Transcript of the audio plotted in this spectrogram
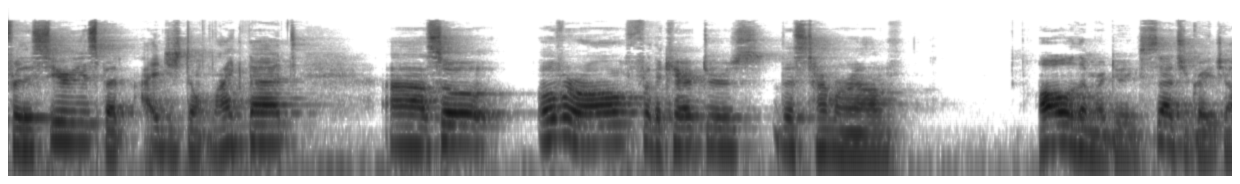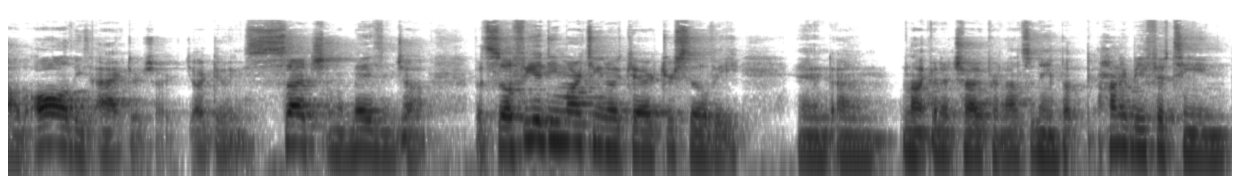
for this series, but I just don't like that. Uh, so overall, for the characters this time around, all of them are doing such a great job. All these actors are, are doing such an amazing job. But Sophia Di Martino's character Sylvie, and um, I'm not going to try to pronounce the name, but Hunter B15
